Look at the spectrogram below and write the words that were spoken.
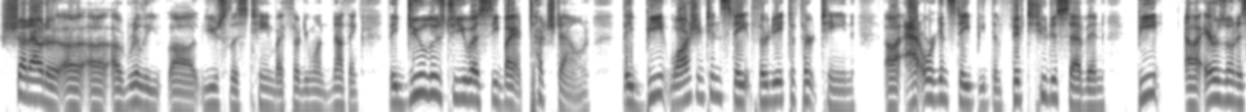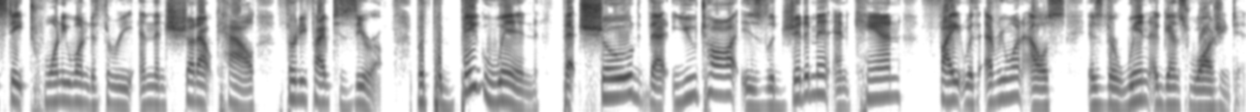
Shut out a, a, a really uh, useless team by 31 to nothing. They do lose to USC by a touchdown. They beat Washington State 38 to 13. Uh, at Oregon State, beat them 52 to 7. Beat uh, Arizona State 21 to 3 and then shut out Cal 35 to 0. But the big win that showed that Utah is legitimate and can fight with everyone else is their win against Washington.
